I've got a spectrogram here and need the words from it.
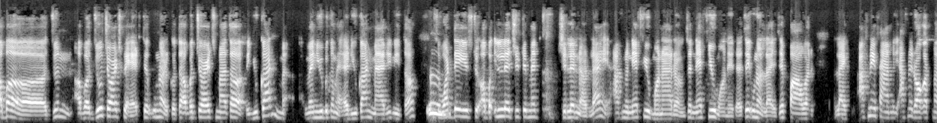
अब जुन अब जो चर्चको हेड थियो उनीहरूको त अब चर्चमा त you can when you become head you can't marry नि त so what they use to अब इलेजिटिमेट चिल्ड्रेनहरूलाई आफ्नो नेफ्यु बनाएर हुन्छ नेफ्यु भनेर चाहिँ उनीहरूलाई चाहिँ पावर लाइक आफ्नै फ्यामिली आफ्नै रगतमा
